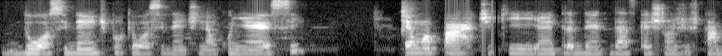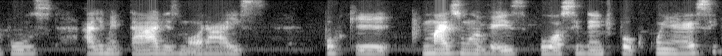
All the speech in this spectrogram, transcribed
do Ocidente, porque o Ocidente não conhece. É uma parte que entra dentro das questões dos tabus alimentares, morais, porque, mais uma vez, o Ocidente pouco conhece,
